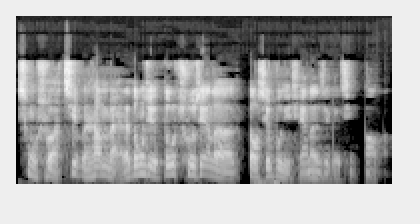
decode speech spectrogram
这么说啊，基本上买的东西都出现了到期不给钱的这个情况了。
